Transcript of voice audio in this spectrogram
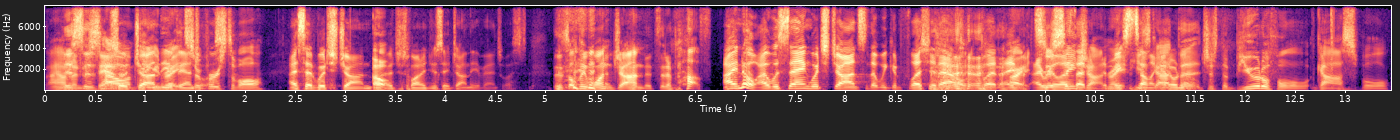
I don't This is understand. how So I'm John thinking, the right? So Evangelist. first of all, I said which John, but Oh. I just wanted you to say John the Evangelist. There's only one John that's an apostle. I know. I was saying which John so that we could flesh it out, but I, all right, I so realized Saint that John, it right? makes it He's sound like I don't the know. just the beautiful gospel.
